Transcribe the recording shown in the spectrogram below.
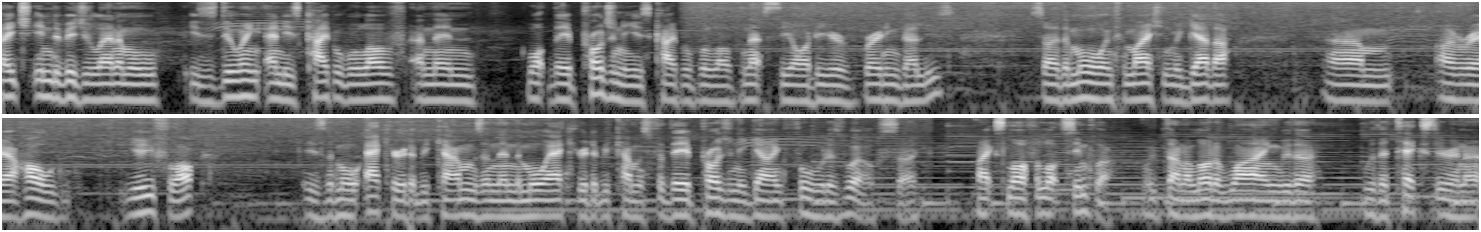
each individual animal is doing and is capable of and then what their progeny is capable of and that's the idea of breeding values. So the more information we gather um, over our whole ewe flock is the more accurate it becomes and then the more accurate it becomes for their progeny going forward as well. So it makes life a lot simpler. We've done a lot of weighing with a, with a Texta and a,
